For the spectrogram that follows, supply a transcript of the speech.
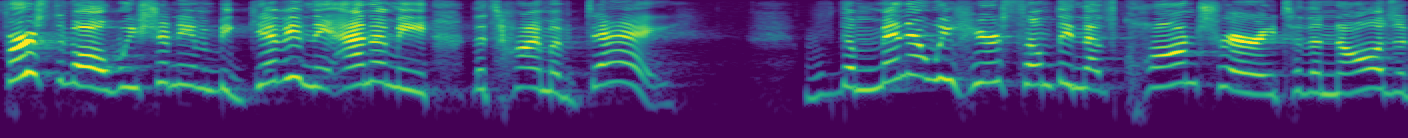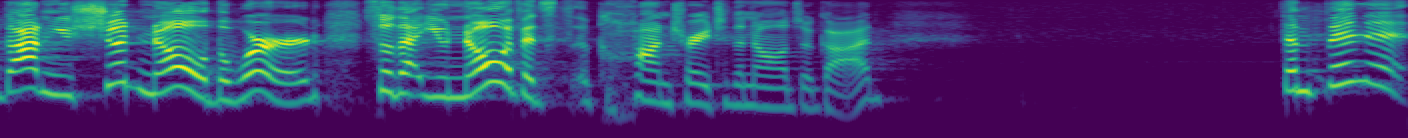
First of all, we shouldn't even be giving the enemy the time of day. The minute we hear something that's contrary to the knowledge of God, and you should know the word so that you know if it's contrary to the knowledge of God, the minute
